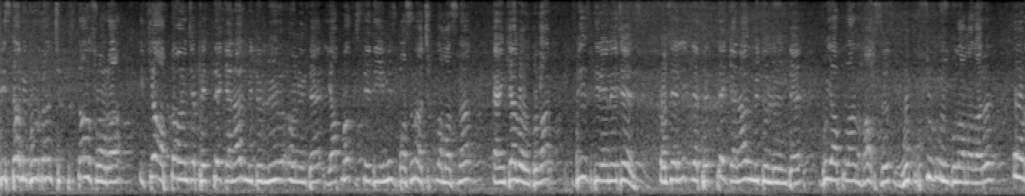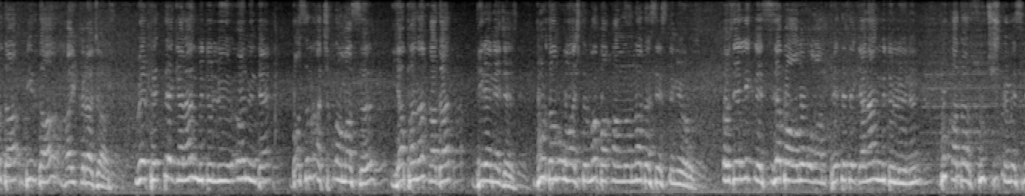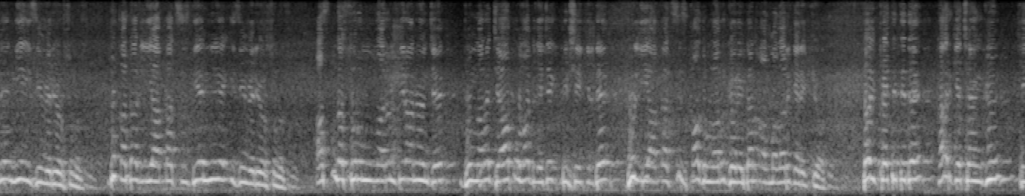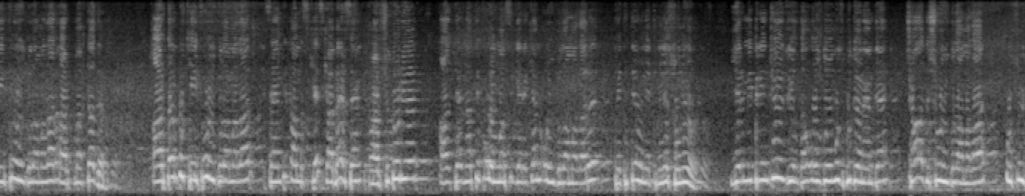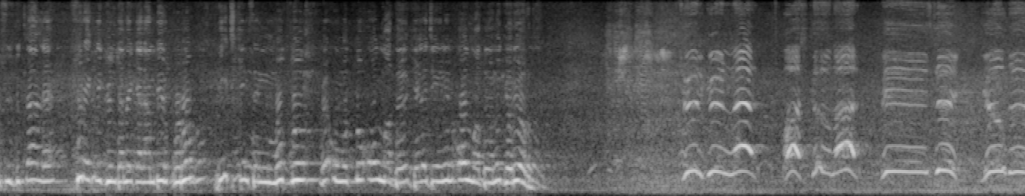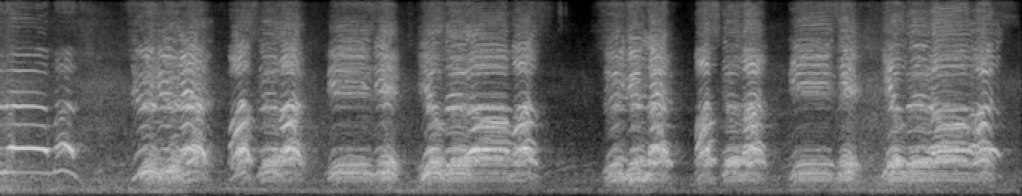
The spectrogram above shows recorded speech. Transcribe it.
Biz tabi buradan çıktıktan sonra iki hafta önce PTT Genel Müdürlüğü önünde yapmak istediğimiz basın açıklamasına engel oldular. Biz direneceğiz. Özellikle PTT Genel Müdürlüğü'nde bu yapılan haksız, hukuksuz uygulamaları orada bir daha haykıracağız. Ve PTT Genel Müdürlüğü önünde basın açıklaması yapana kadar direneceğiz. Buradan Ulaştırma Bakanlığı'na da sesleniyoruz. Özellikle size bağlı olan PTT Genel Müdürlüğü'nün bu kadar suç işlemesine niye izin veriyorsunuz? Bu kadar liyakatsizliğe niye izin veriyorsunuz? Aslında sorumluların bir an önce bunlara cevap olabilecek bir şekilde bu liyakatsiz kadroları görevden almaları gerekiyor. Tabii PTT'de her geçen gün keyfi uygulamalar artmaktadır. Artan bu keyfi uygulamalar sendikamız KESK Habersen karşı duruyor. Alternatif olması gereken uygulamaları PTT yönetimine sunuyor. 21. yüzyılda olduğumuz bu dönemde çağ dışı uygulamalar, usulsüzlüklerle sürekli gündeme gelen bir kurum hiç kimsenin mutlu ve umutlu olmadığı, geleceğinin olmadığını görüyoruz. Sürgünler,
